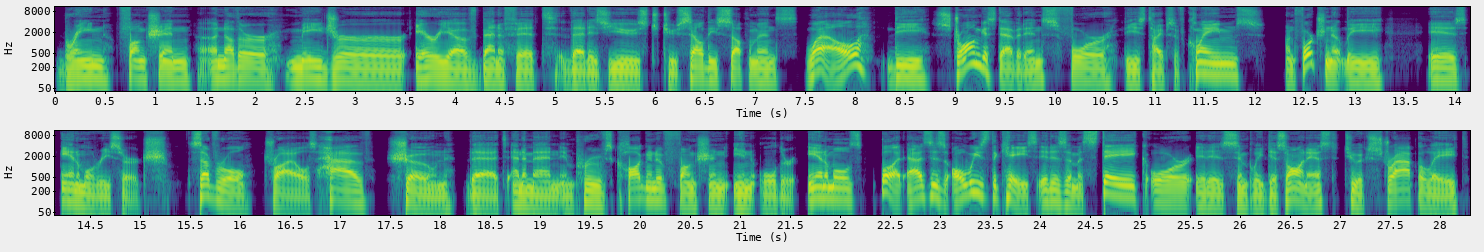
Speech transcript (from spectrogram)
brain function? Another major area of benefit that is used to sell these supplements. Well, the strongest evidence for these types of claims, unfortunately, is animal research. Several trials have shown that NMN improves cognitive function in older animals, but as is always the case, it is a mistake or it is simply dishonest to extrapolate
